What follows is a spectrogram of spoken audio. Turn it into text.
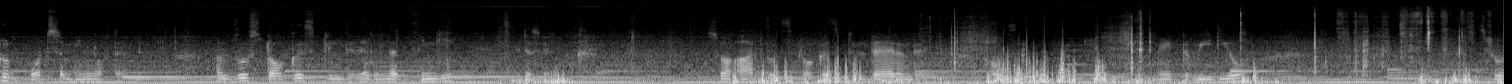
Dude, what's the meaning of that? Are those stalkers still there in that thingy? It is so are those stalkers still there in the house which made the video? So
